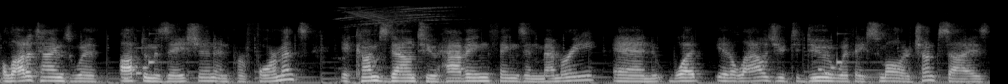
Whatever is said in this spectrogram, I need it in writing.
a lot of times with optimization and performance, it comes down to having things in memory. And what it allows you to do with a smaller chunk size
